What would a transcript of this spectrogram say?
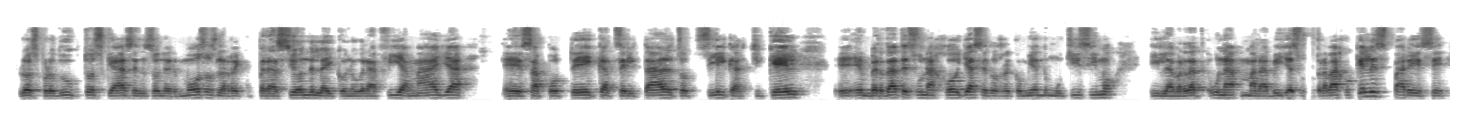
los productos que hacen son hermosos, la recuperación de la iconografía maya, eh, zapoteca, celtal, tzotzil, chiquel, eh, en verdad es una joya, se los recomiendo muchísimo y la verdad una maravilla su trabajo. ¿Qué les parece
